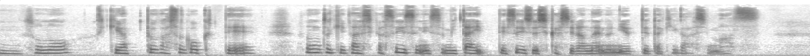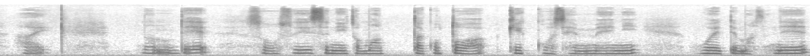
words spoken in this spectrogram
うん、そのギャップがすごくてその時確かスイスに住みたいってスイスしか知らないのに言ってた気がします。はい、なのでそうスイスに泊まったことは結構鮮明に覚えてますね。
